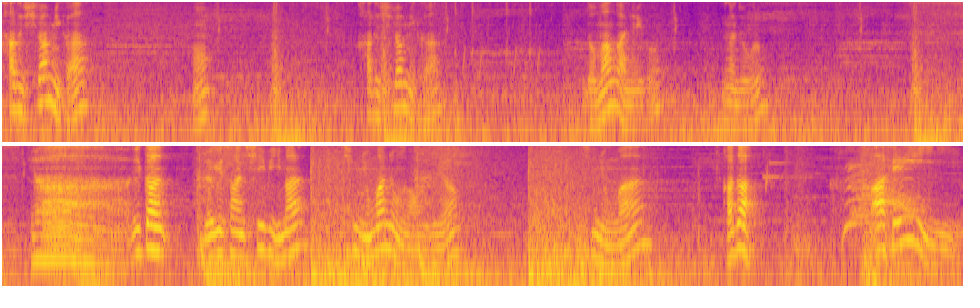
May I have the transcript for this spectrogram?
카드 싫어합니까? 어? 카드 싫어합니까? 너무한 거 아니야 이거? 인간적으로? 야 일단 여기서 한 12만? 16만 정도 나오고요. 16만. 가자. 아세이.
